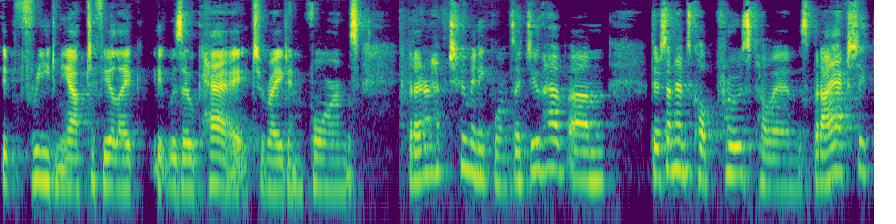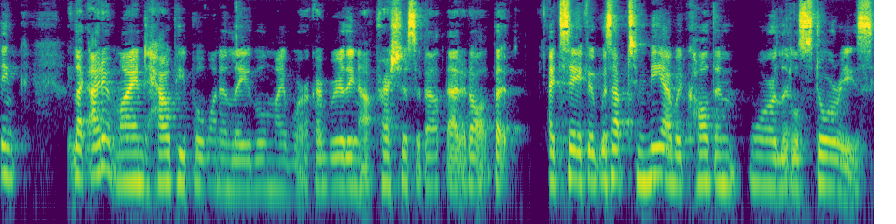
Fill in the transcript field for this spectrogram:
it freed me up to feel like it was okay to write in forms. But I don't have too many forms. I do have, um, they're sometimes called prose poems, but I actually think, like, I don't mind how people want to label my work. I'm really not precious about that at all. But I'd say if it was up to me, I would call them more little stories.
